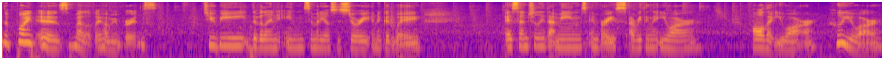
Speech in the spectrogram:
the point is, my lovely hummingbirds, to be the villain in somebody else's story in a good way. Essentially, that means embrace everything that you are, all that you are, who you are,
